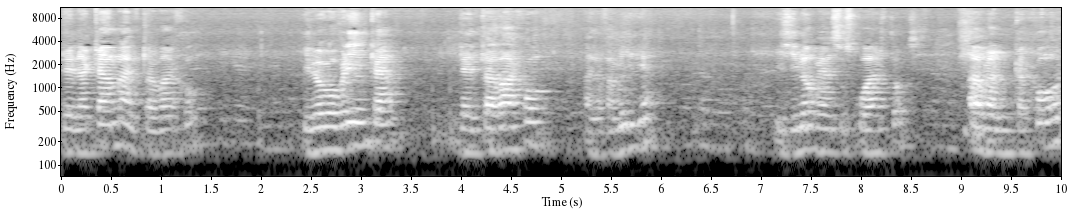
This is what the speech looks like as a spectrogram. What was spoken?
de la cama al trabajo y luego brinca del trabajo a la familia. Y si no, vean sus cuartos, abran un cajón,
